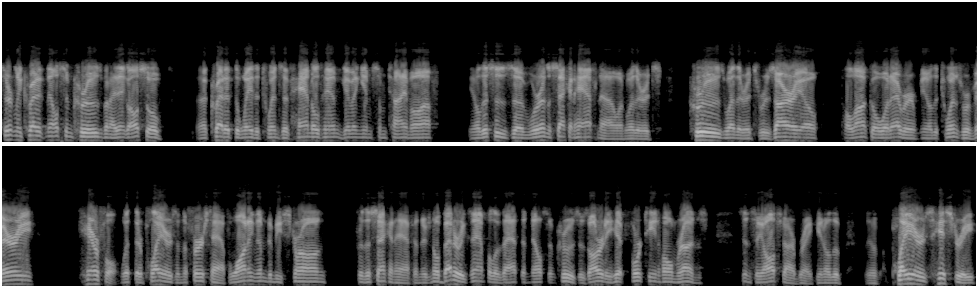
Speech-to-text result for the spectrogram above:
certainly credit Nelson Cruz, but I think also uh, credit the way the Twins have handled him, giving him some time off. You know, this is uh, we're in the second half now, and whether it's Cruz, whether it's Rosario, Polanco, whatever, you know, the Twins were very careful with their players in the first half, wanting them to be strong for the second half. And there's no better example of that than Nelson Cruz, who's already hit 14 home runs since the All Star break. You know, the the player's history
